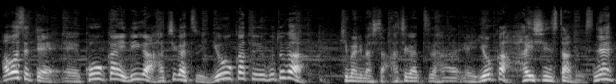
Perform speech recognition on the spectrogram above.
合わせて、えー、公開日が8月8日ということが決まりました。8月8日配信スタートですね。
